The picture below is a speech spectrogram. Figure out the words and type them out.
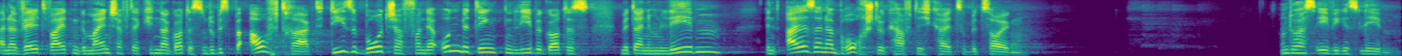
einer weltweiten Gemeinschaft der Kinder Gottes und du bist beauftragt, diese Botschaft von der unbedingten Liebe Gottes mit deinem Leben in all seiner Bruchstückhaftigkeit zu bezeugen. Und du hast ewiges Leben.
